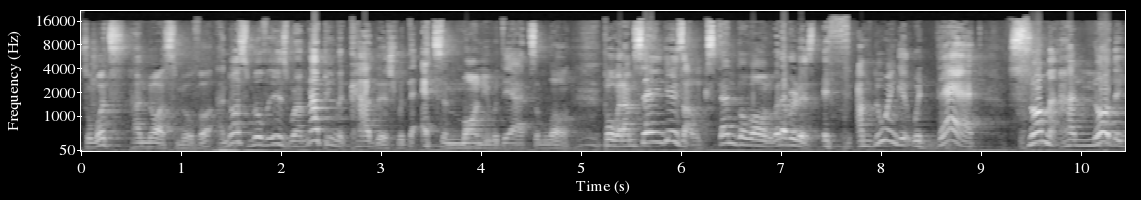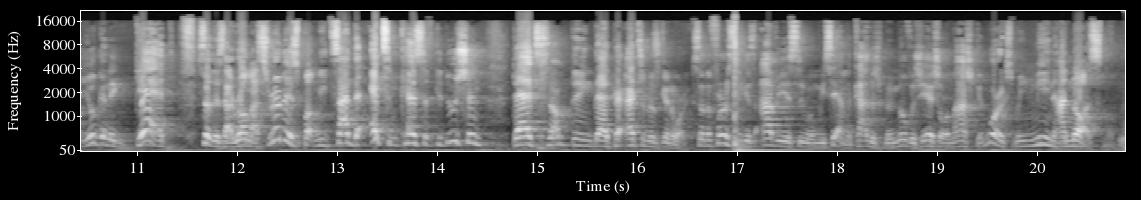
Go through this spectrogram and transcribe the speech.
So what's Hanas Milva? Hanas Milva is where I'm not being Mekadesh with the Etzem money, with the Etzem loan. But what I'm saying is, I'll extend the loan, whatever it is. If I'm doing it with that, some hano that you're going to get. So there's aromas ribis, but mitzad the etzim kesef kedushin, that's something that the etzim is going to work. So the first thing is obviously when we say amakadosh b'milva sheyesh mashkin works, we mean hanos. No, we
